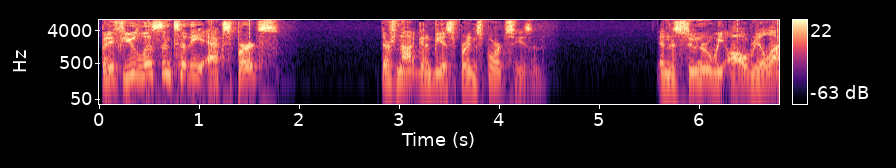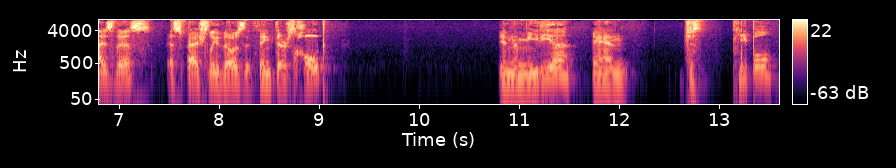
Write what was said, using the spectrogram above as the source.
But if you listen to the experts, there's not going to be a spring sports season. And the sooner we all realize this, especially those that think there's hope in the media and just people,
